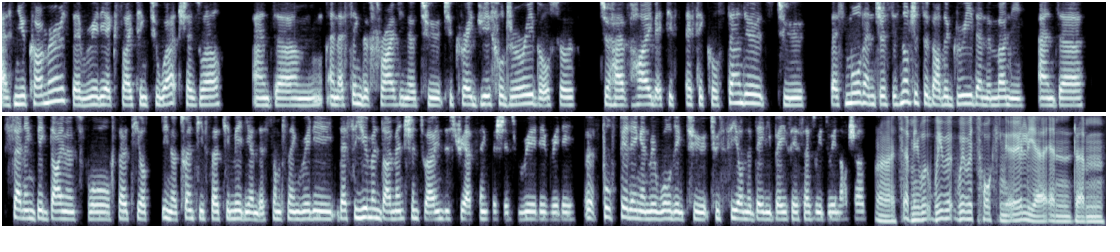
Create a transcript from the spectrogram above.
as newcomers. They're really exciting to watch as well. And um, and I think the thrive, you know, to to create beautiful jewelry, but also to have high ethical standards. To there's more than just it's not just about the greed and the money and uh, selling big diamonds for 30 or you know 20 30 million there's something really there's a human dimension to our industry i think which is really really uh, fulfilling and rewarding to to see on a daily basis as we do in our job right i mean we, we were we were talking earlier and um,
